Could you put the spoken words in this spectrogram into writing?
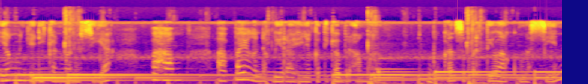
yang menjadikan manusia paham apa yang hendak diraihnya ketika beramal. Bukan seperti laku mesin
